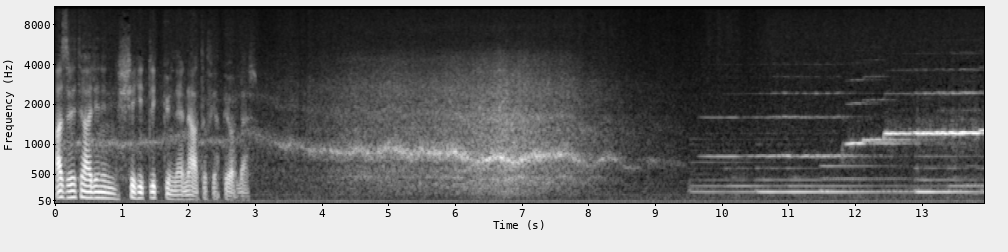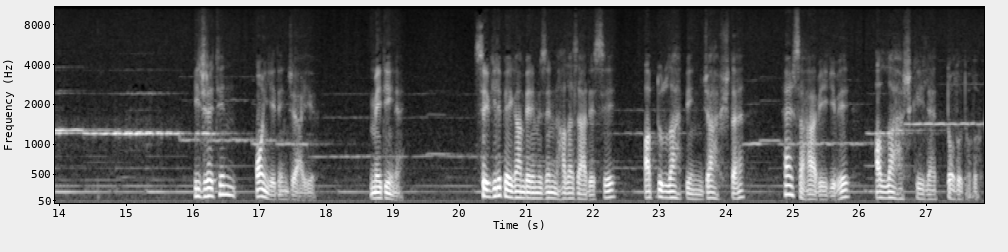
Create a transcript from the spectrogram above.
Hazreti Ali'nin şehitlik günlerine atıf yapıyorlar. Hicretin 17. ayı Medine Sevgili Peygamberimizin halazadesi Abdullah bin Cahş da her sahabi gibi Allah aşkıyla dolu dolu.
